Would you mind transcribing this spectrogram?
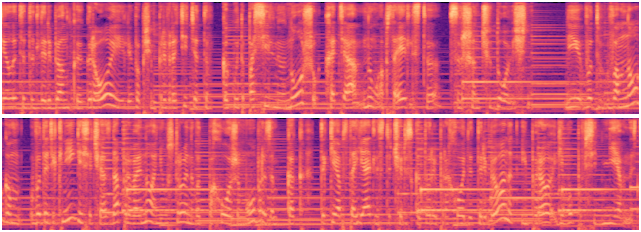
делать это для ребенка игрой или, в общем, превратить это в какую-то посильную ношу, хотя, ну, обстоятельства совершенно чудовищные. И вот во многом вот эти книги сейчас, да, про войну, они устроены вот похожим образом, как такие обстоятельства, через которые проходит ребенок, и про его повседневность.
